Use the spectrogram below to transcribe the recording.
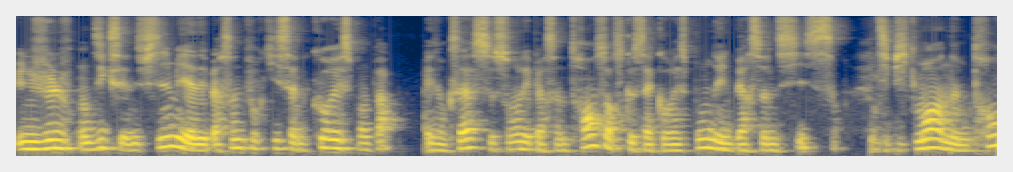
une vulve, on dit que c'est une fille. Mais il y a des personnes pour qui ça ne correspond pas. Et donc ça, ce sont les personnes trans lorsque ça correspond à une personne cis. typiquement, un homme trans,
